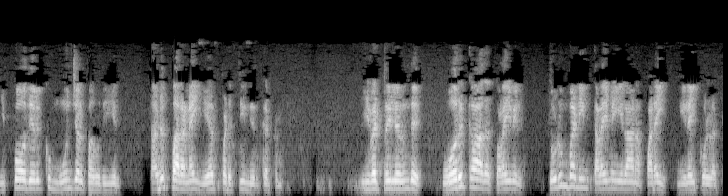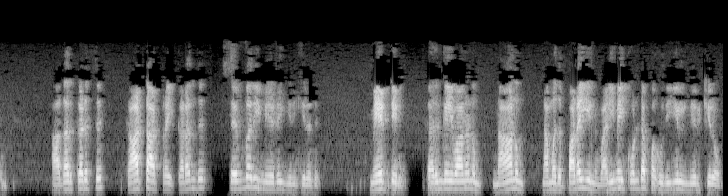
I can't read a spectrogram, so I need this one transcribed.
இப்போதிருக்கும் மூஞ்சல் பகுதியில் தடுப்பரணை ஏற்படுத்தி நிற்கட்டும். இவற்றிலிருந்து ஒரு காத தொலைவில் துடும்பனின் தலைமையிலான படை நிலை கொள்ளட்டும். அதற்கடுத்து காட்டாற்றை கடந்து செவ்வரி மேடு இருக்கிறது. மேட்டில் கருங்கைவாணனும் நானும் நமது படையின் வலிமை கொண்ட பகுதியில் நிற்கிறோம்.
